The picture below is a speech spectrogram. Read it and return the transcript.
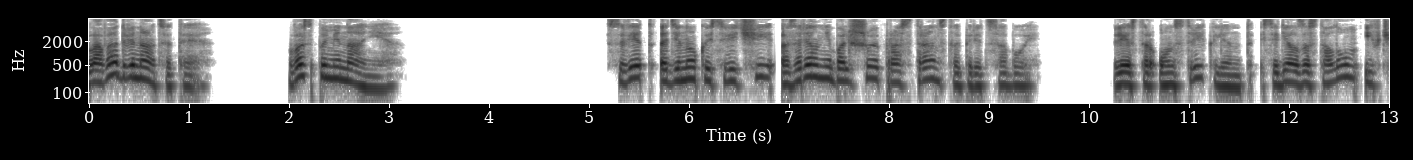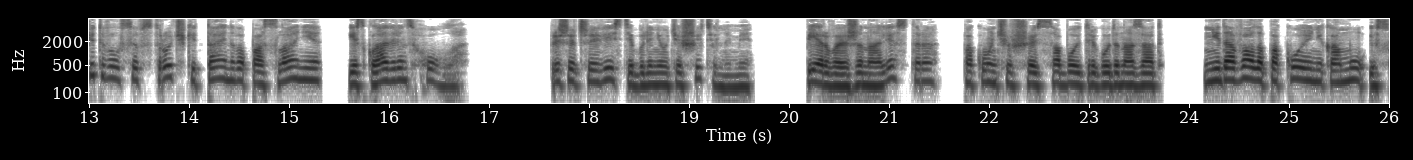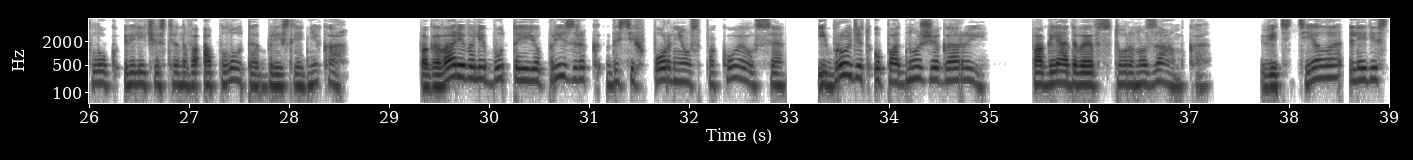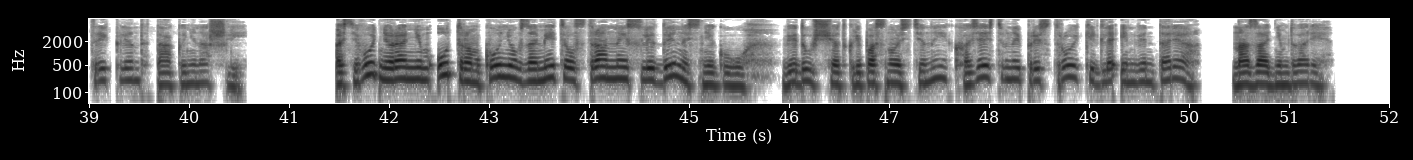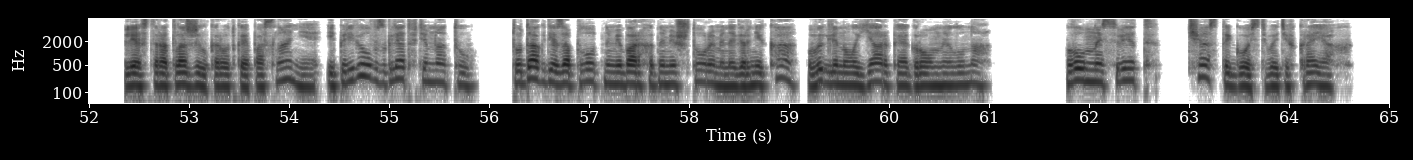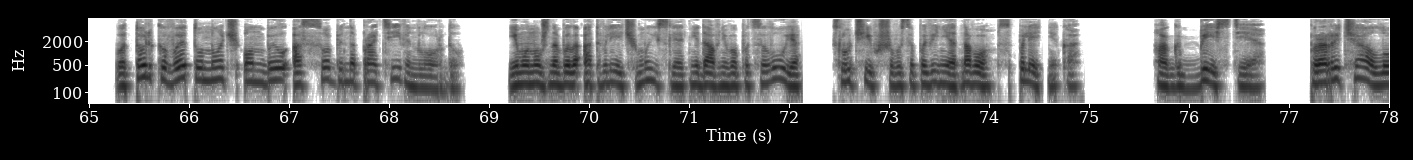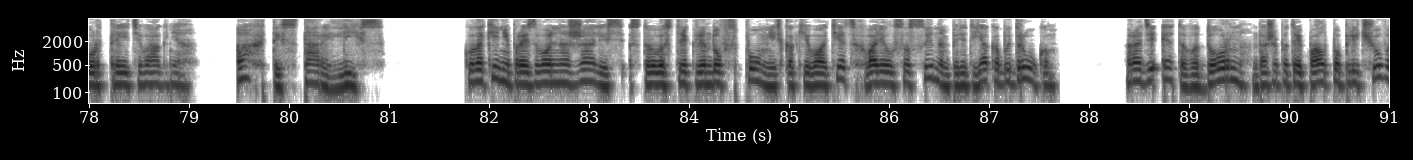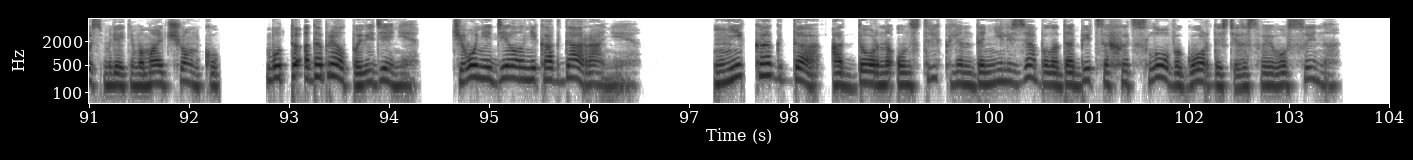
Глава двенадцатая. Воспоминания. Свет одинокой свечи озарял небольшое пространство перед собой. Лестер Он Стрикленд сидел за столом и вчитывался в строчки тайного послания из Клаверенс-Холла. Пришедшие вести были неутешительными. Первая жена Лестера, покончившая с собой три года назад, не давала покоя никому из слуг величественного оплота близ ледника. Поговаривали, будто ее призрак до сих пор не успокоился и бродит у подножья горы, поглядывая в сторону замка, ведь тело леди Стрикленд так и не нашли. А сегодня ранним утром конюх заметил странные следы на снегу, ведущие от крепостной стены к хозяйственной пристройке для инвентаря на заднем дворе. Лестер отложил короткое послание и перевел взгляд в темноту, туда, где за плотными бархатными шторами наверняка выглянула яркая огромная луна. Лунный свет — частый гость в этих краях. Вот только в эту ночь он был особенно противен лорду. Ему нужно было отвлечь мысли от недавнего поцелуя, случившегося по вине одного сплетника. «Ах, бестия!» — прорычал лорд третьего огня. «Ах ты, старый лис!» Кулаки непроизвольно сжались, стоило Стрикленду вспомнить, как его отец хвалился сыном перед якобы другом. Ради этого Дорн даже потрепал по плечу восьмилетнего мальчонку, будто одобрял поведение, чего не делал никогда ранее. Никогда от Дорна Унстрикленда нельзя было добиться хоть слова гордости за своего сына.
